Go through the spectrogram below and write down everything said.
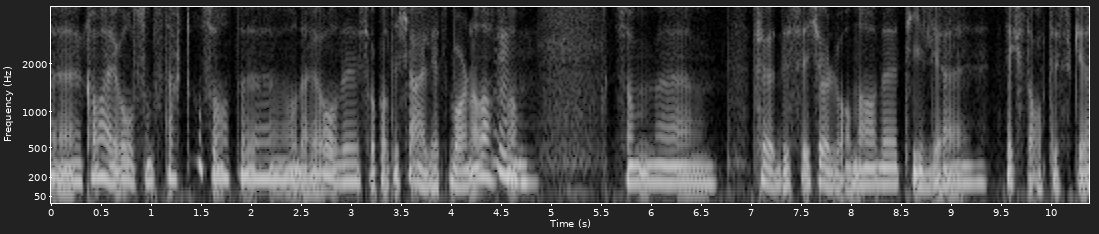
Eh, kan være voldsomt sterkt, altså. Eh, og det er jo alle de såkalte kjærlighetsbarna, da, som, mm. som uh, fødes i kjølvannet av det tidlige ekstatiske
